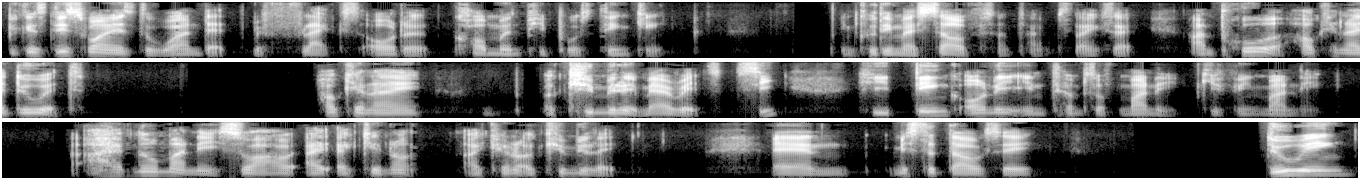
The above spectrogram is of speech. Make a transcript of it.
because this one is the one that reflects all the common people's thinking, including myself sometimes. Like, like I'm poor. How can I do it? How can I accumulate merits. See, he think only in terms of money, giving money. I have no money, so I, I, I cannot I cannot accumulate. And Mr. Tao say, doing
